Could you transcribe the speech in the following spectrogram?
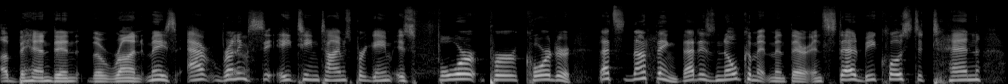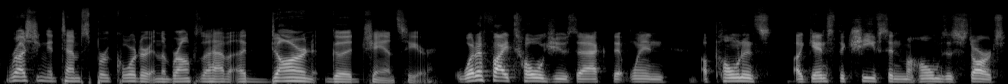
abandon the run. Mace, running si 18 times per game is four per quarter. That's nothing. That is no commitment there. Instead, be close to 10 rushing attempts per quarter, and the Broncos will have a darn good chance here. What if I told you, Zac, that when opponents against the Chiefs and Mahomes' starts,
